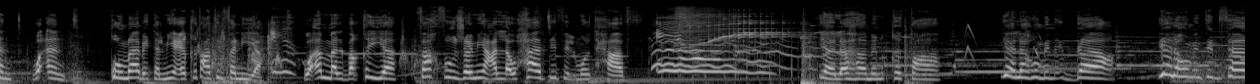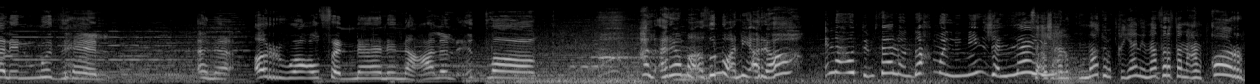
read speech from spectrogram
أنت وأنت قوما بتلميع قطعة الفنية. وأما البقية فاخفوا جميع اللوحات في المتحف. يا لها من قطعة يا له من إبداع يا له من تمثال مذهل. أنا أروع فنان على الإطلاق. هل أرى ما أظن أني أراه؟ إنه تمثال ضخم لنينجا الليل. سأجعلكما تلقيان نظرة عن قرب.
